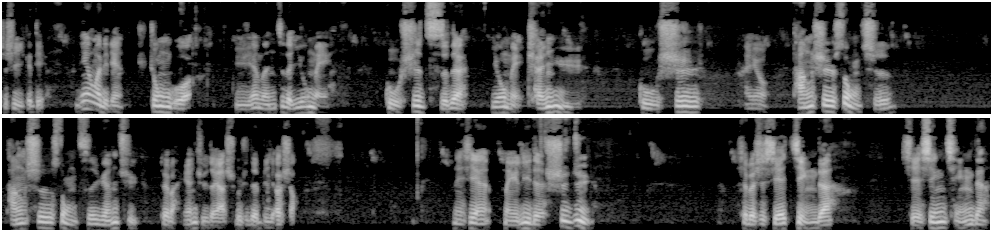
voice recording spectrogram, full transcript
这是一个点。另外一点。中国语言文字的优美，古诗词的优美，成语、古诗，还有唐诗宋词、唐诗宋词元曲，对吧？元曲大家熟悉的比较少。那些美丽的诗句，是不是写景的、写心情的？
